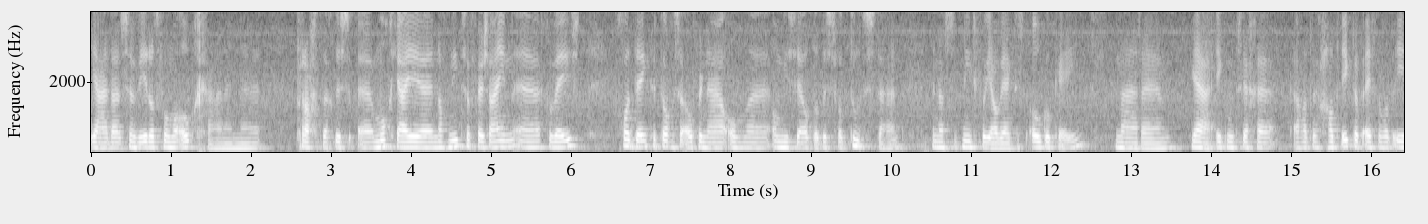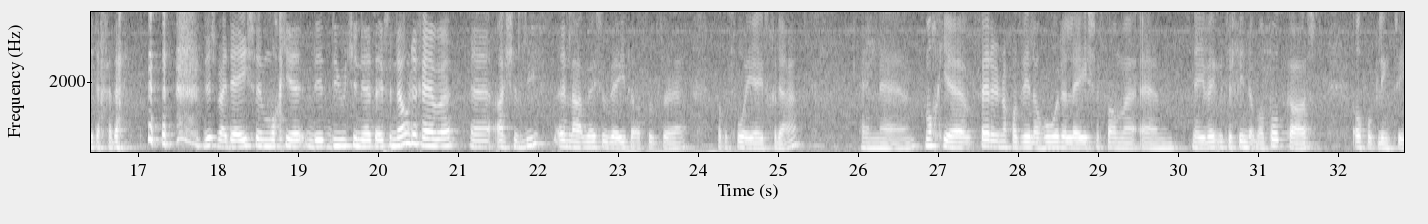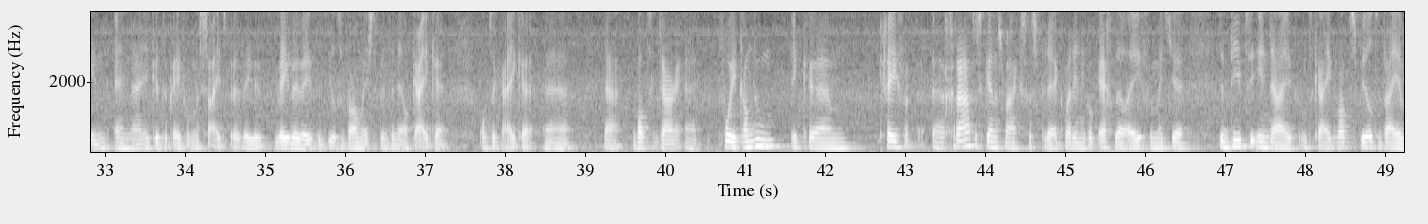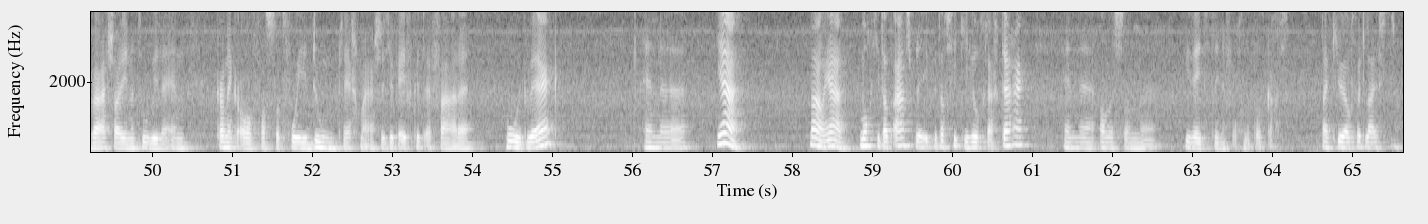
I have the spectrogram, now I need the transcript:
Ja, daar is een wereld voor me opengegaan. En prachtig. Dus mocht jij nog niet zo ver zijn geweest, God, denk er toch eens over na om, om jezelf dat eens wat toe te staan. En als het niet voor jou werkt, is het ook oké. Maar ja, ik moet zeggen, had, had ik dat even wat eerder gedaan. dus bij deze, mocht je dit duwtje net even nodig hebben, uh, alsjeblieft. En laat me even weten als het, wat het voor je heeft gedaan. En mocht je verder nog wat willen horen, lezen van me, um, nee, je weet me te vinden op mijn podcast of op LinkedIn. En uh, je kunt ook even op mijn site www.ilsebouwmeester.nl kijken om te kijken ja, wat ik daar voor je kan doen. Ik, ik geef een gratis kennismakingsgesprek waarin ik ook echt wel even met je de diepte induik om te kijken wat speelt er bij je, waar zou je naartoe willen en kan ik alvast wat voor je doen, zeg maar, zodat je ook even kunt ervaren hoe ik werk. En ja, nou ja, mocht je dat aanspreken, dan zie ik je heel graag daar. En uh, anders dan, uh, wie weet tot in de volgende podcast. Dankjewel voor het luisteren.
